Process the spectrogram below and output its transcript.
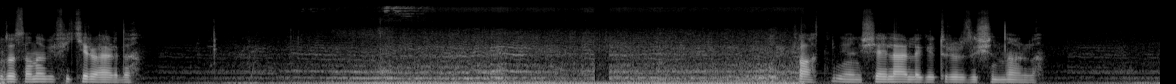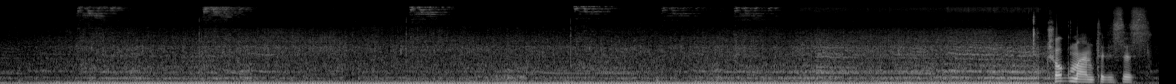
Bu da sana bir fikir verdi. Taht yani şeylerle götürüyoruz ışınlarla. Çok mantıksız.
